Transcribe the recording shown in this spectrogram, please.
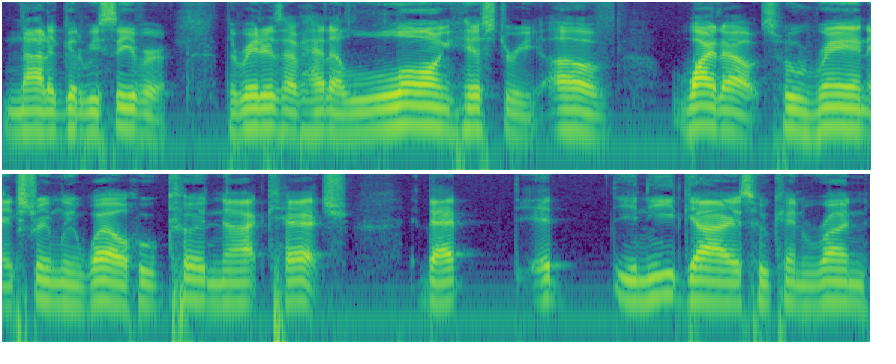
Not a good receiver. The Raiders have had a long history of wideouts who ran extremely well who could not catch. That it you need guys who can run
